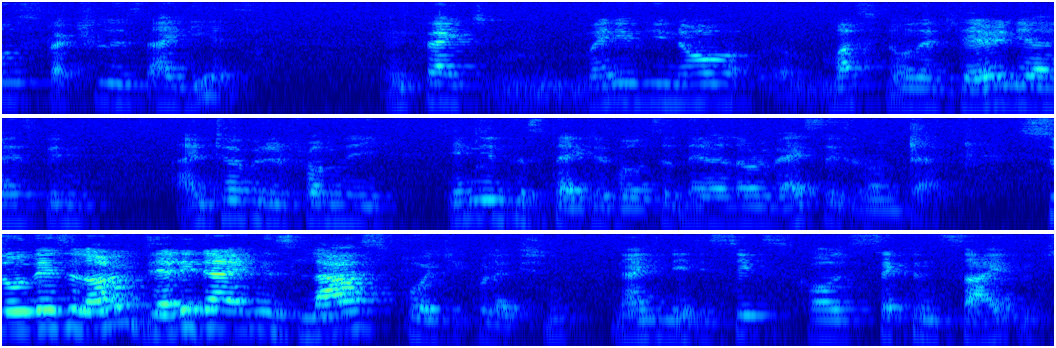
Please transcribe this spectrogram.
post-structuralist ideas. In fact, many of you know, must know that Derrida has been interpreted from the Indian perspective also. There are a lot of essays around that. So there's a lot of Derrida in his last poetry collection, 1986, called Second Sight, which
